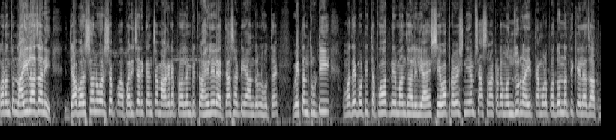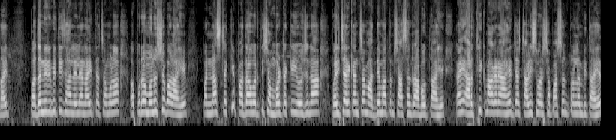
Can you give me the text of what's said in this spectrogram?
परंतु नाईलाजानी ज्या वर्षानुवर्ष प परिचारिकांच्या मागण्या प्रलंबित राहिलेल्या आहेत त्यासाठी हे आंदोलन होतं आहे वेतन त्रुटीमध्ये मोठी तफावत निर्माण झालेली आहे. सेवा प्रवेश नियम शासनाकडे मंजूर नाहीत त्यामुळे पदोन्नती केल्या जात नाहीत. पदनिर्मिती झालेल्या नाहीत त्याच्यामुळं अपुरं मनुष्यबळ आहे. पन्नास टक्के पदावरती शंभर टक्के योजना परिचारिकांच्या माध्यमातून शासन राबवतं आहे. काही आर्थिक मागण्या आहेत ज्या चाळीस वर्षापासून प्रलंबित आहेत.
